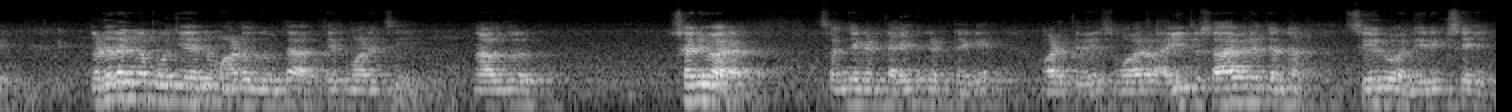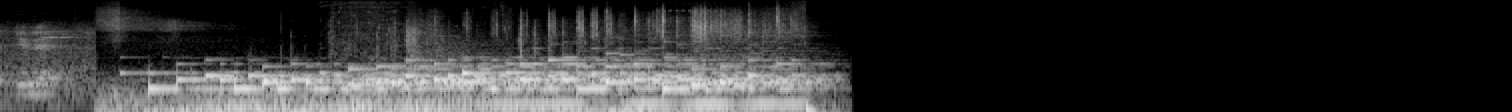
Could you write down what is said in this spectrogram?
ದೊಡ್ಡರಂಗ ಪೂಜೆಯನ್ನು ಮಾಡೋದು ಅಂತ ತೀರ್ಮಾನಿಸಿ ನಾಲ್ಕು ಶನಿವಾರ ಸಂಜೆ ಗಂಟೆ ಐದು ಗಂಟೆಗೆ ಮಾಡ್ತೇವೆ. ಸುಮಾರು ಐದು ಸಾವಿರ ಜನ ಸೇರುವ ನಿರೀಕ್ಷೆ ಇದೆ.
